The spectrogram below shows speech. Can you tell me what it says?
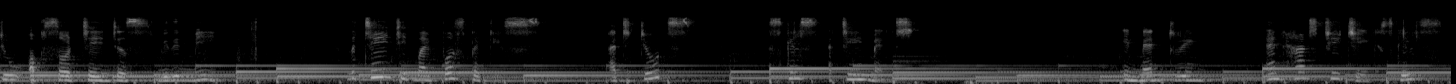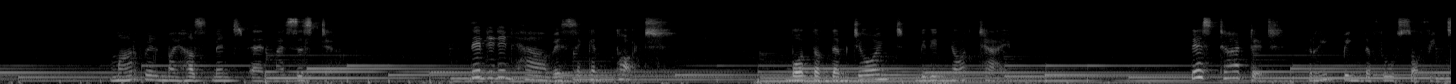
too observed changes within me. The change in my perspectives, attitudes, skills attainment, in mentoring, enhanced teaching skills, marveled my husband and my sister. They didn't have a second thought. Both of them joined within no time. They started reaping the fruits of it.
